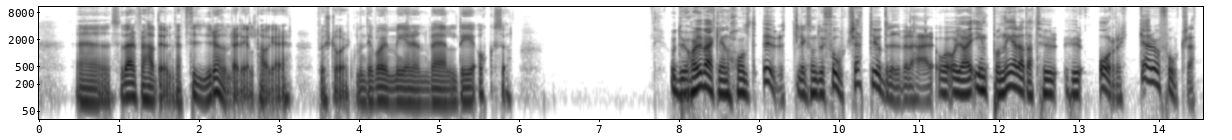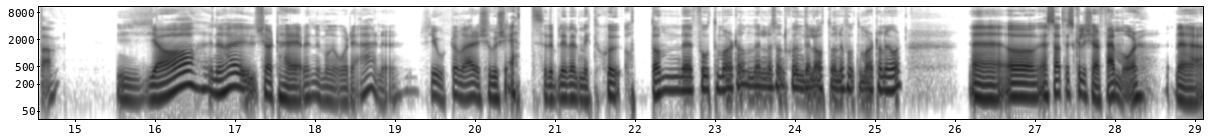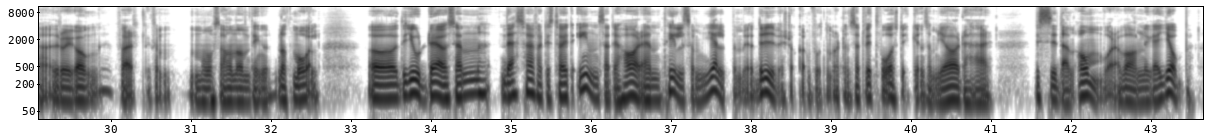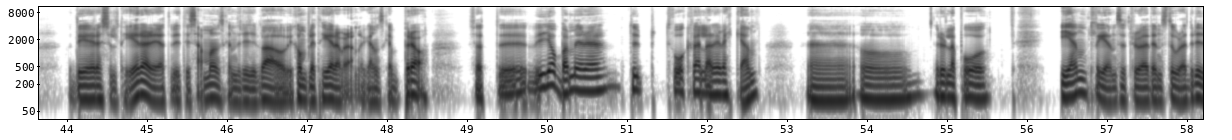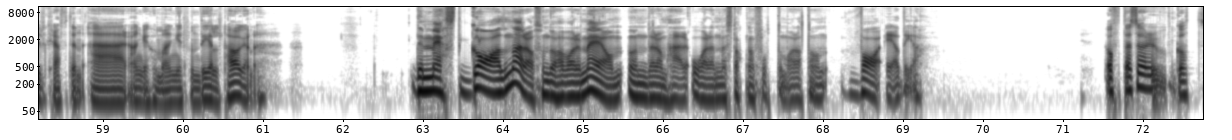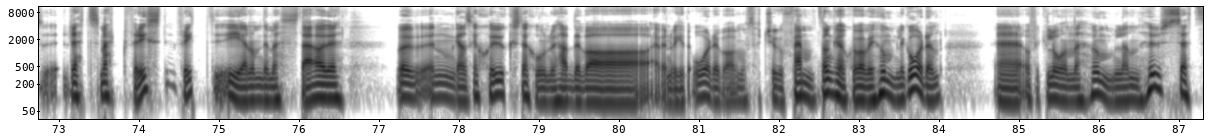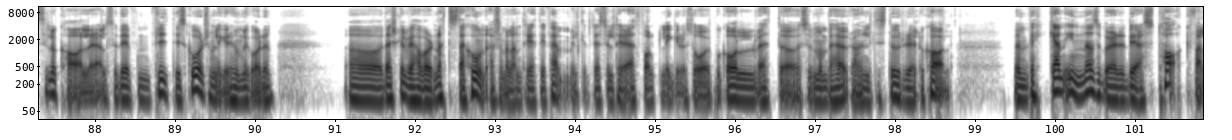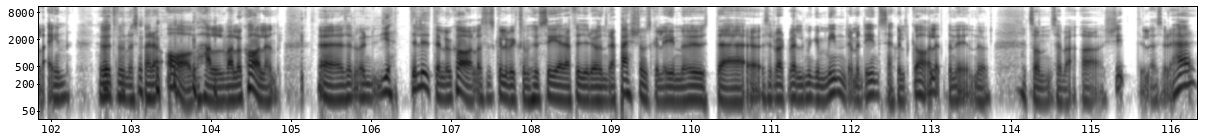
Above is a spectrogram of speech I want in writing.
Eh, så därför hade jag ungefär 400 deltagare första året. Men det var ju mer än väl det också. Och du har ju verkligen hållit ut. Liksom, du fortsätter ju att driva det här. Och, och jag är imponerad att hur, hur orkar du fortsätta? Ja, nu har jag kört det här, jag vet inte hur många år det är nu. 14, vad är det? 2021. Så det blir väl mitt sju, åttonde fotomaraton eller något sånt. Sjunde eller åttonde fotomaraton i år. Eh, och jag sa att jag skulle köra fem år när jag drog igång för att liksom, man måste ha någonting, något mål. Och Det gjorde jag och sen dess har jag faktiskt tagit in så att jag har en till som hjälper mig och driver Stockholm Fotomaraton. Så att vi är två stycken som gör det här vid sidan om våra vanliga jobb. Och det resulterar i att vi tillsammans kan driva och vi kompletterar varandra ganska bra. Så att eh, vi jobbar med det typ två kvällar i veckan eh, och rullar på. Egentligen så tror jag den stora drivkraften är engagemanget från deltagarna. Det mest galna då, som du har varit med om under de här åren med Stockholm Fotomaraton, vad är det? Oftast har det gått rätt smärtfritt fritt igenom det mesta. Och det en ganska sjuk station vi hade var, jag vet inte vilket år det var, måste 2015 kanske, var vi i Humlegården eh, och fick låna Humlanhusets lokaler, alltså det är en fritidsgård som ligger i Humlegården. Och där skulle vi ha vår nattstation, alltså mellan 3 till 5, vilket resulterar i att folk ligger och sover på golvet, och, så man behöver ha en lite större lokal. Men veckan innan så började deras tak falla in. Så vi var tvungna att spärra av halva lokalen. Eh, så det var en jätteliten lokal och så skulle vi liksom husera 400 personer som skulle in och ut där. Så det var väldigt mycket mindre, men det är inte särskilt galet. Men det är ändå sån så bara, ah, shit, hur löser vi det här?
